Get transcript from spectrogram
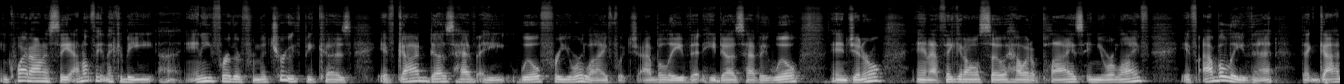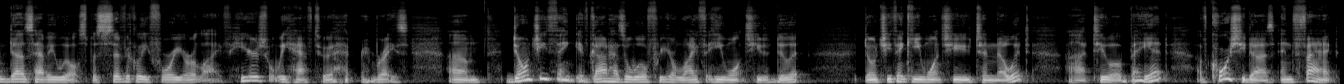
And quite honestly, I don't think that could be uh, any further from the truth because if God does have a will for your life, which I believe that He does have a will in general, and I think it also how it applies in your life. If I believe that that God does have a will specifically for your life, here's what we have to embrace. Um, don't you think if God has a will for your life that He wants you to do it? Don't you think He wants you to know it, uh, to obey it? Of course He does. In fact,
